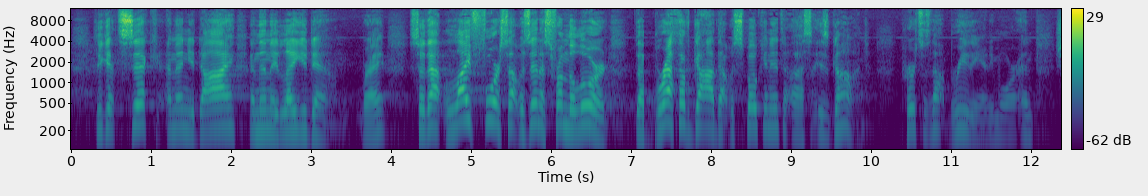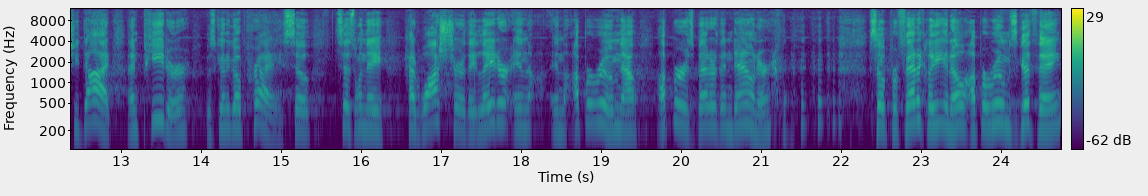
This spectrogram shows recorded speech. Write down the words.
you get sick, and then you die, and then they lay you down, right? So that life force that was in us from the Lord, the breath of God that was spoken into us is gone. The person's not breathing anymore. And she died. And Peter was going to go pray. So it says when they had washed her, they laid her in, in the upper room. Now, upper is better than downer. so prophetically, you know, upper room is a good thing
